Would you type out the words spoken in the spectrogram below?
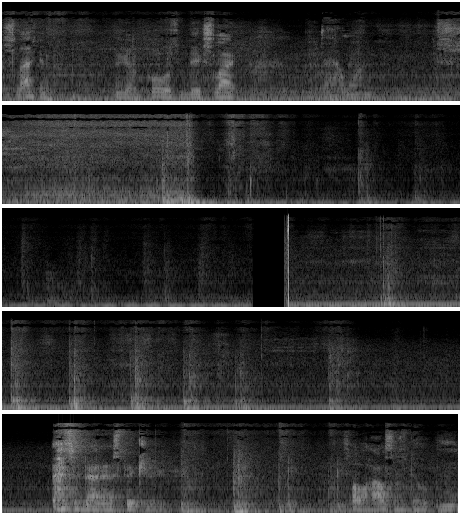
Slacking. I got a pool. It's a big slack. That one. That's a badass picture. This whole house is dope, man.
